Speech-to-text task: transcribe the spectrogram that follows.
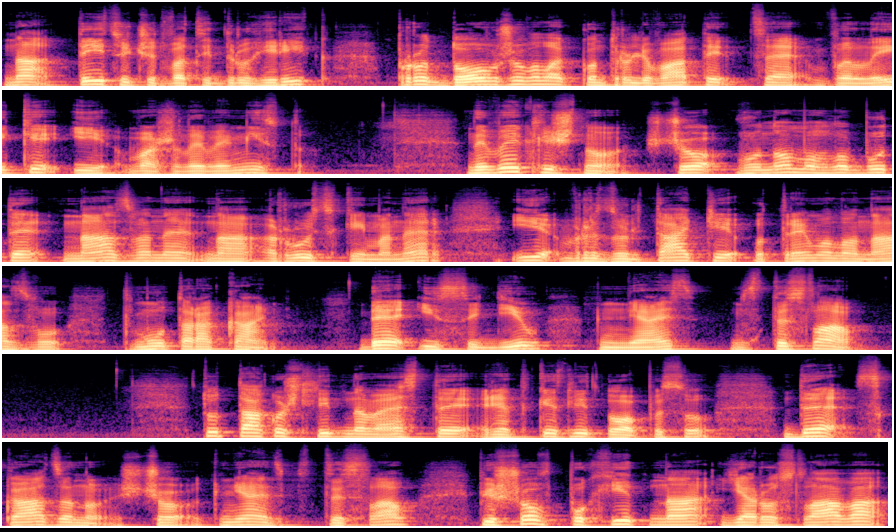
на 1022 рік продовжувала контролювати це велике і важливе місто. Не виключно, що воно могло бути назване на руський манер і в результаті отримало назву Тмутаракань, де і сидів князь Мстислав. Тут також слід навести рядки з літопису, де сказано, що князь Мстислав пішов в похід на Ярослава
